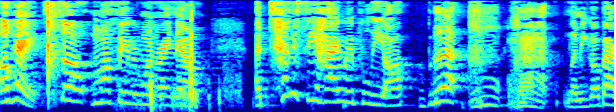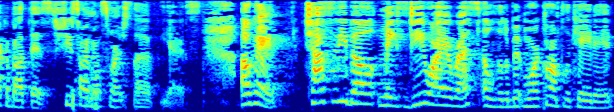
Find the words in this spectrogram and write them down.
Okay, so my favorite one right now. A Tennessee highway police. off- Let me go back about this. She's talking about smart stuff. Yes. Okay. Chastity belt makes DUI arrests a little bit more complicated.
